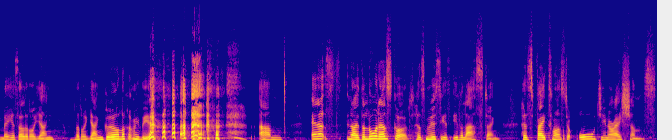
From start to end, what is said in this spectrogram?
me as a little young little young girl. Look at me there. um, and it's, you know, the Lord is good. His mercy is everlasting. His faithfulness to all generations.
